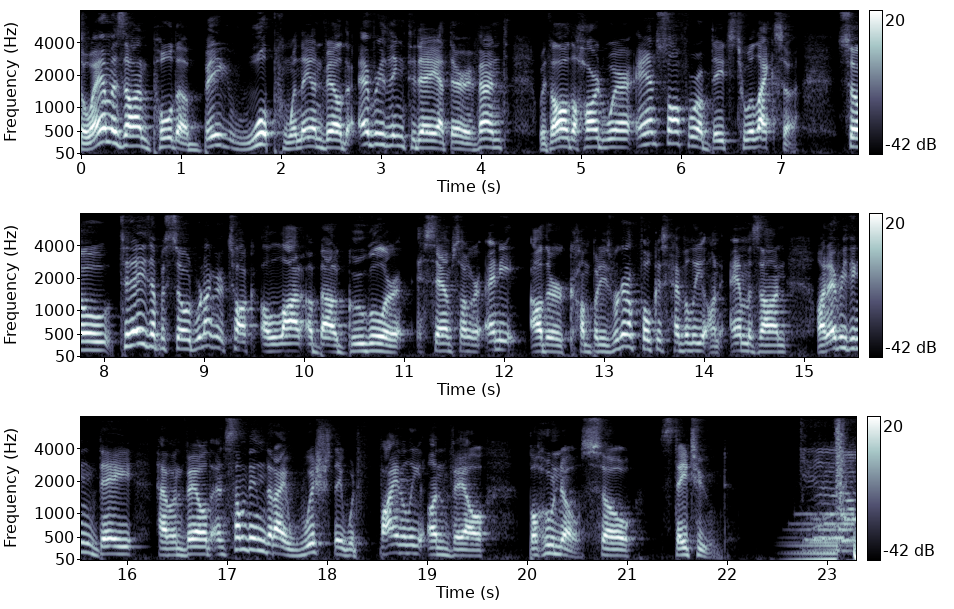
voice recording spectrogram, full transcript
So Amazon pulled a big whoop when they unveiled everything today at their event with all the hardware and software updates to Alexa. So today's episode, we're not going to talk a lot about Google or Samsung or any other companies. We're going to focus heavily on Amazon, on everything they have unveiled, and something that I wish they would finally unveil, but who knows? So stay tuned. Hey,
